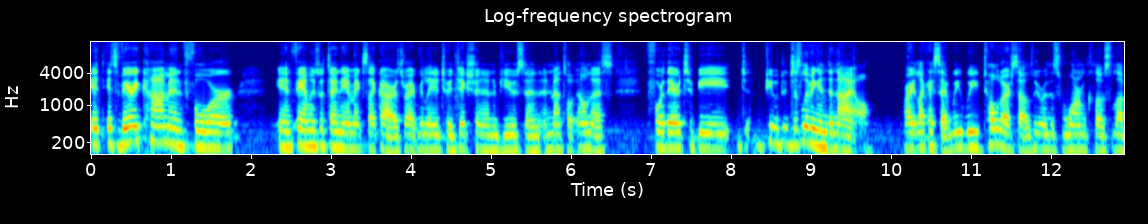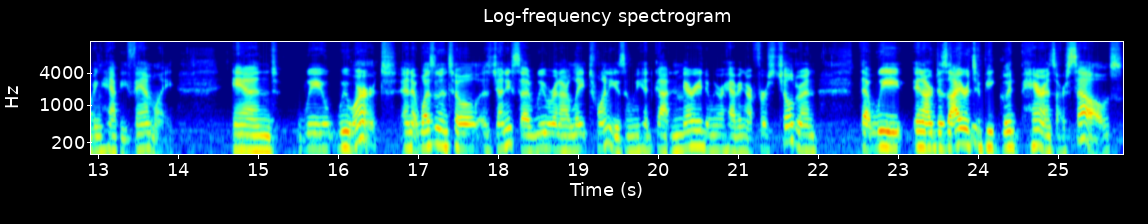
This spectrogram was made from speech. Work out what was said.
it, it's very common for in families with dynamics like ours, right, related to addiction and abuse and, and mental illness, for there to be people just living in denial, right? Like I said, we we told ourselves we were this warm, close, loving, happy family, and we we weren't. And it wasn't until, as Jenny said, we were in our late twenties and we had gotten married and we were having our first children, that we, in our desire to be good parents ourselves,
